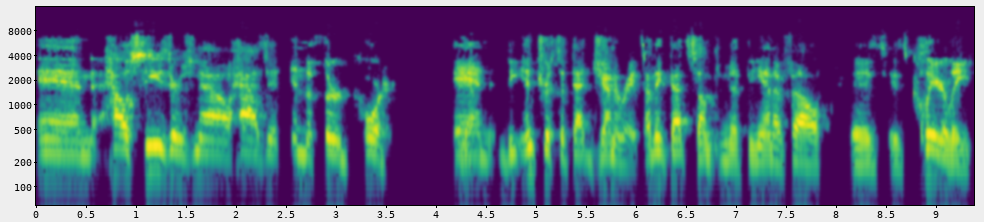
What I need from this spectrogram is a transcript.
and how Caesars now has it in the third quarter and the interest that that generates. I think that's something that the NFL is, is clearly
